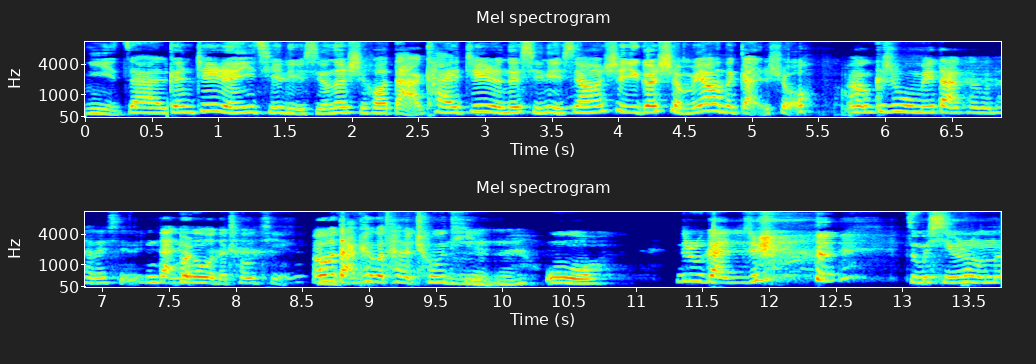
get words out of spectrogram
你在跟 J 人一起旅行的时候，打开 J 人的行李箱是一个什么样的感受？呃，可是我没打开过他的行李，你打开过我的抽屉？啊，我打开过他的抽屉，嗯嗯，哇，那种感觉就是 怎么形容呢？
